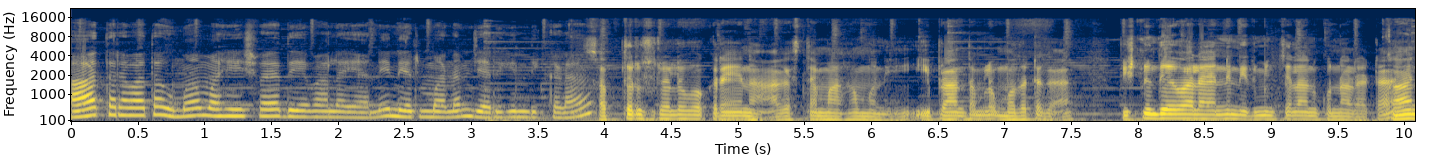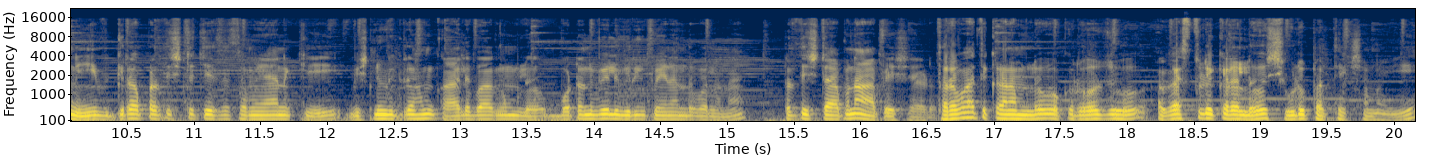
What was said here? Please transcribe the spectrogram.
ఆ తర్వాత ఉమా మహేశ్వర దేవాలయాన్ని నిర్మాణం జరిగింది ఇక్కడ. సప్త ఋషులలో ఒకరైన అగస్త్య మహాముని ఈ ప్రాంతంలో మొదటగా విష్ణు దేవాలయాన్ని నిర్మించాలనుకున్నాడట. కానీ విగ్రహ ప్రతిష్ఠ చేసే సమయానికి విష్ణు విగ్రహం కాలి భాగంలో బొటనవేలు విరిగిపోయినందువలన ప్రతిష్టాపన ఆపేశాడు. తర్వాతి కాలంలో ఒక రోజు అగస్త్యుడి కలలో శివుడు ప్రత్యక్షమయ్యి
